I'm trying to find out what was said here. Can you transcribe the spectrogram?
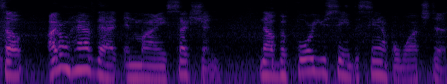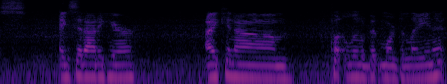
So I don't have that in my section. Now before you save the sample, watch this. Exit out of here. I can um, put a little bit more delay in it.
